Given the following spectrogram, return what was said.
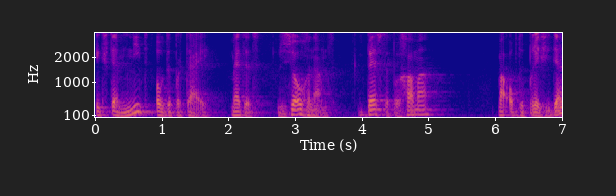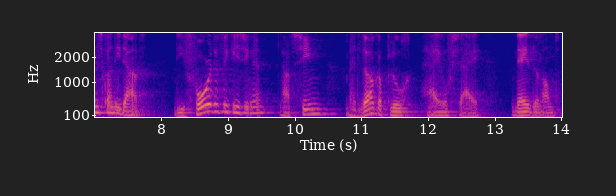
Ik stem niet op de partij met het zogenaamd beste programma, maar op de presidentskandidaat die voor de verkiezingen laat zien met welke ploeg hij of zij Nederland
